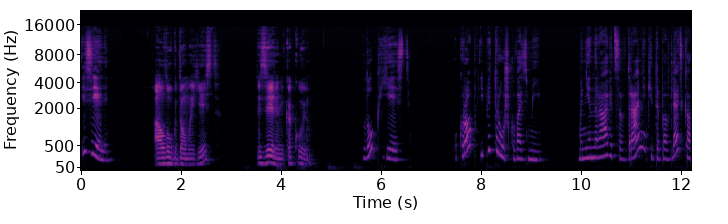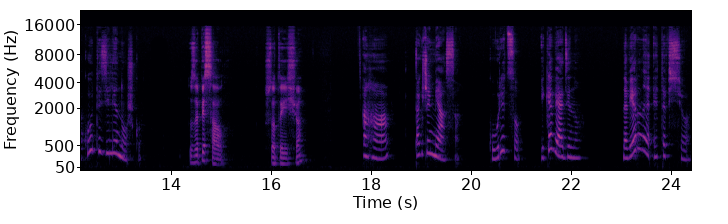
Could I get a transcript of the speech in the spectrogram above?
и зелень. А лук дома есть? Зелень какую? Лук есть. Укроп и петрушку возьми. Мне нравится в драники добавлять какую-то зеленушку. Записал. Что-то еще? Ага также мясо, курицу и говядину. Наверное, это все.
